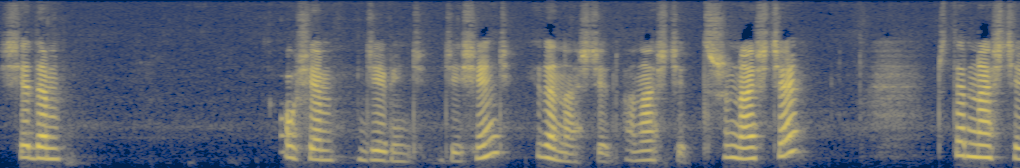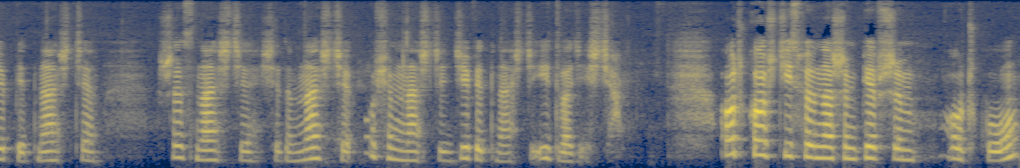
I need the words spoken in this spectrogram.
7, 8, 9, 10, 11, 12, 13, 14, 15, 16, 17, 18, 19 i 20. Oczko ścisłe w naszym pierwszym oczku,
